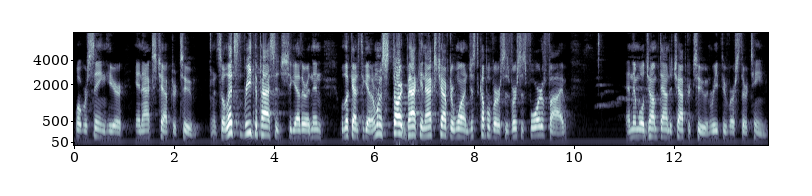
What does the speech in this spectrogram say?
what we're seeing here in Acts chapter 2. And so let's read the passage together and then we'll look at it together. I want to start back in Acts chapter 1, just a couple verses, verses 4 to 5, and then we'll jump down to chapter 2 and read through verse 13.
